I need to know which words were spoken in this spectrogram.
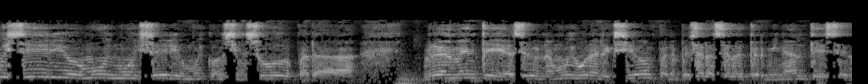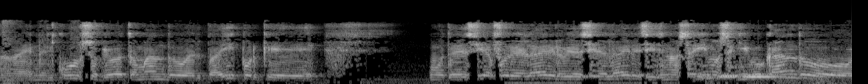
muy serio, muy, muy serio, muy concienzudo para realmente hacer una muy buena elección, para empezar a ser determinantes en, el curso que va tomando el país, porque como te decía fuera del aire, lo voy a decir al aire, si nos seguimos equivocando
